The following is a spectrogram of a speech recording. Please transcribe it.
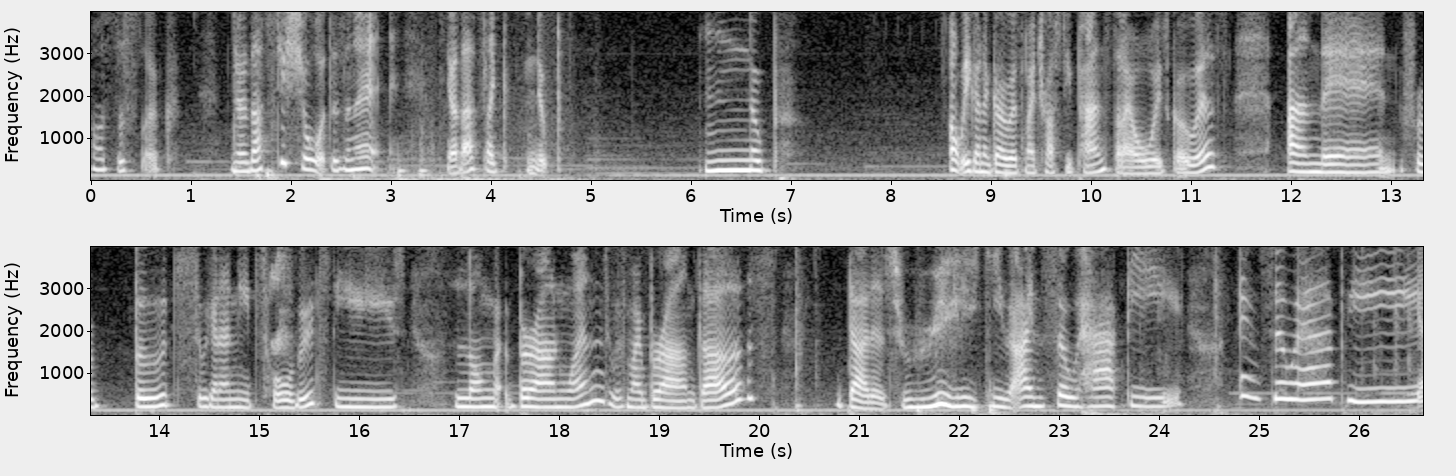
How's this look? No, that's too short, isn't it? Yeah, that's like, nope. Nope. Oh, we're gonna go with my trusty pants that I always go with. And then for boots, we're gonna need tall boots. These long brown ones with my brown gloves. That is really cute. I'm so happy. I'm so happy.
